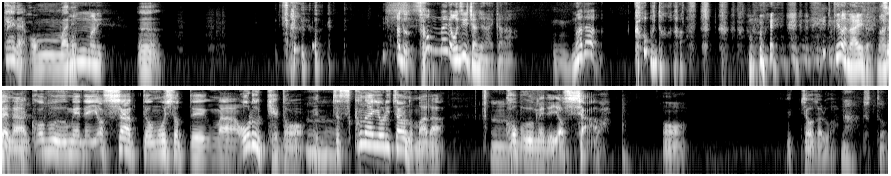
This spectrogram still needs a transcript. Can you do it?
たいないほんまほにんまに。うん。あとそんなにおじいちゃんじゃないから、ん。まだ昆布とかではないのよまだ。そうやな。昆布梅でよっしゃって思う人ってまあおるけどめっちゃ少ないよりちゃうのまだ。うん。昆布梅でよっしゃは。うんめっちゃわかるわ。なあちょっと。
